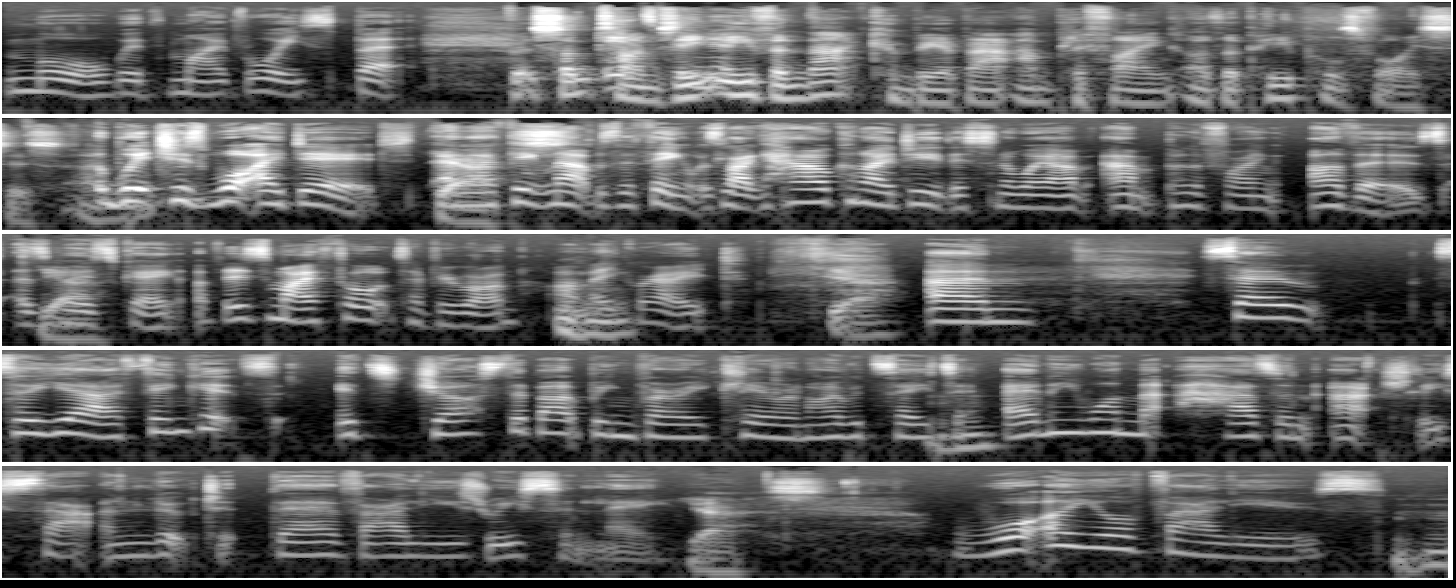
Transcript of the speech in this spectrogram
more with my voice but But sometimes e a- even that can be about amplifying other people's voices. and- which is what i did and i think that was the thing. It was like how can i do this in a way i'm amplifying others as Yeah. opposed to going oh, these are my thoughts everyone. Aren't they great? Yeah. um so so yeah i think it's it's just about being very clear and i would say to mm-hmm. anyone that hasn't actually sat and looked at their values recently Yes. what are your values? Mm-hmm.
